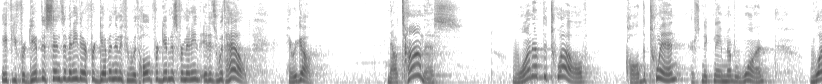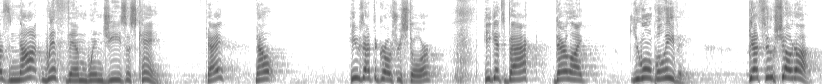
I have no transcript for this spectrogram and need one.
If you forgive the sins of any, they're forgiven them. If you withhold forgiveness from any, it is withheld. Here we go. Now, Thomas, one of the twelve, called the twin, there's nickname number one, was not with them when Jesus came. Okay? Now, he was at the grocery store. He gets back. They're like, You won't believe it. Guess who showed up?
